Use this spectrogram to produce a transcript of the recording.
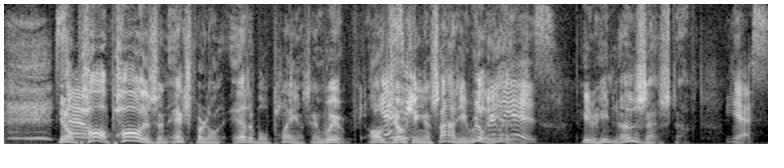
you know, Paul. Paul is an expert on edible plants, and we're all Yes, he- joking aside. He really, he really is. He he knows that stuff. Yes.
